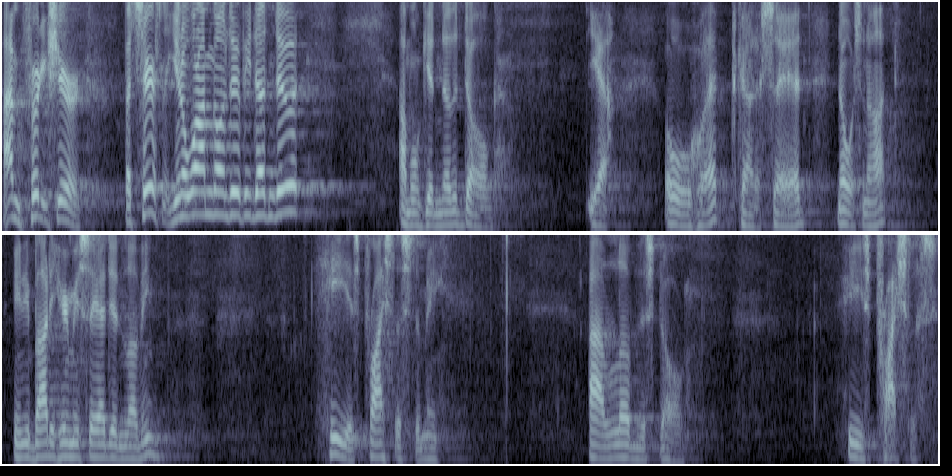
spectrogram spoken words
I'm pretty sure. But seriously, you know what I'm going to do if he doesn't do it? I'm going to get another dog. Yeah. Oh, that's kind of sad. No, it's not. Anybody hear me say I didn't love him? He is priceless to me. I love this dog. He's priceless.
